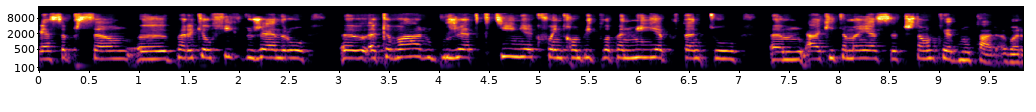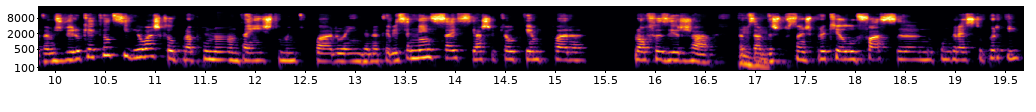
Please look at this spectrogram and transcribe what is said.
essa pressão uh, para que ele fique do género uh, acabar o projeto que tinha, que foi interrompido pela pandemia, portanto um, há aqui também essa questão que é de notar. Agora vamos ver o que é que ele decide. Eu acho que ele próprio não tem isto muito claro ainda na cabeça, nem sei se acha que é o tempo para, para o fazer já, apesar uhum. das pressões para que ele o faça no Congresso do Partido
